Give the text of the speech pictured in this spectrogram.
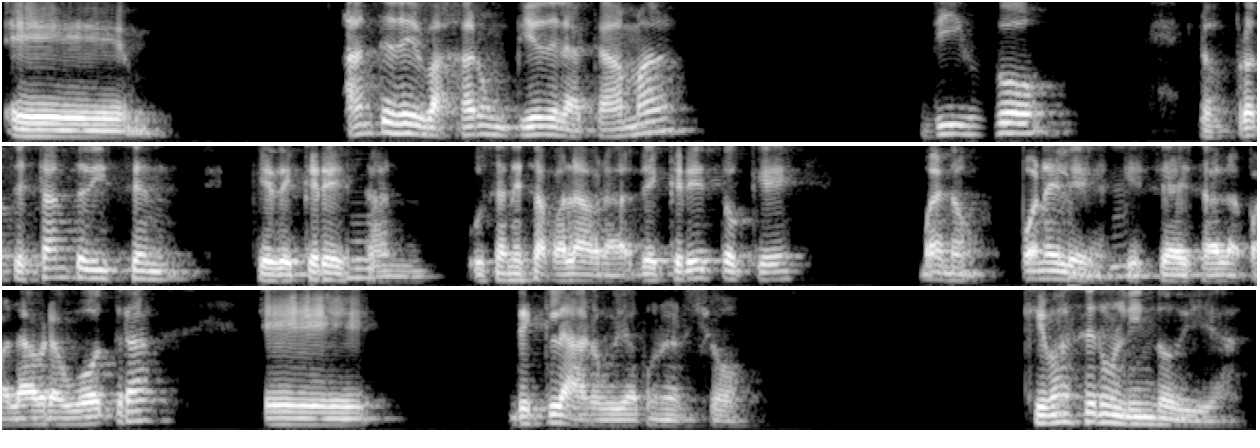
eh, antes de bajar un pie de la cama, digo, los protestantes dicen que decretan, usan esa palabra, decreto que, bueno, ponele que sea esa la palabra u otra, eh, declaro, voy a poner yo, que va a ser un lindo día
